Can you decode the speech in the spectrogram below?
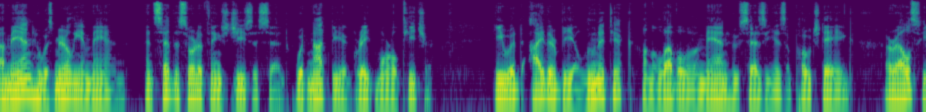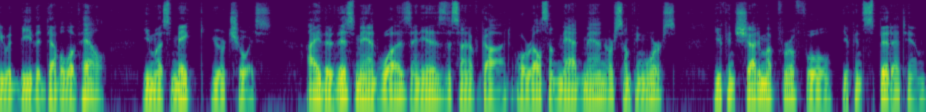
a man who was merely a man and said the sort of things Jesus said would not be a great moral teacher. He would either be a lunatic on the level of a man who says he is a poached egg, or else he would be the devil of hell. You must make your choice. Either this man was and is the Son of God, or else a madman or something worse. You can shut him up for a fool, you can spit at him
